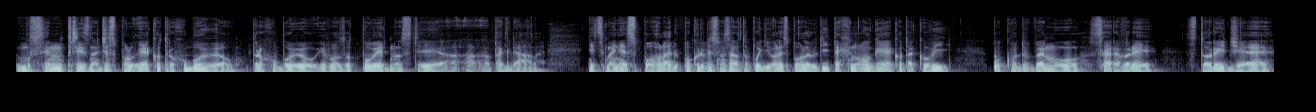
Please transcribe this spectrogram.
musím přiznat, že spolu jako trochu bojujou. Trochu bojujou i o zodpovědnosti a, a, a tak dále. Nicméně z pohledu, pokud bychom se na to podívali z pohledu té technologie jako takový, pokud vemu servery, storage, eh,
